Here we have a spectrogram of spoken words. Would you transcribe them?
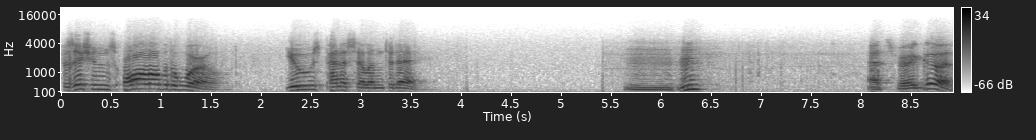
Physicians all over the world use penicillin today. Mm-hmm. That's very good.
